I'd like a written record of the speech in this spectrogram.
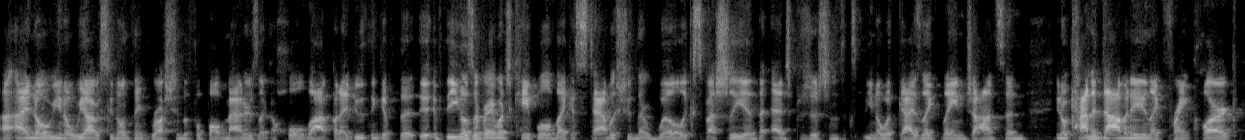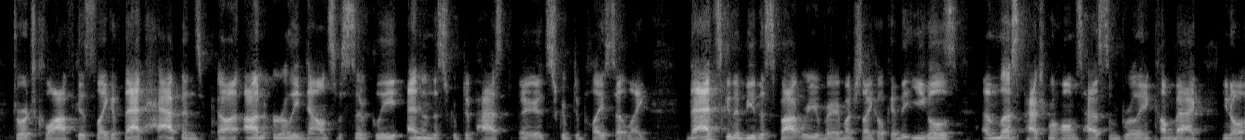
I know you know we obviously don't think rushing the football matters like a whole lot, but I do think if the if the Eagles are very much capable of like establishing their will, especially in the edge positions, you know, with guys like Lane Johnson, you know, kind of dominating like Frank Clark George Karlaftis. Like if that happens uh, on early down specifically and in the scripted pass, uh, scripted play set, like that's going to be the spot where you're very much like, okay, the Eagles, unless Patrick Mahomes has some brilliant comeback, you know,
